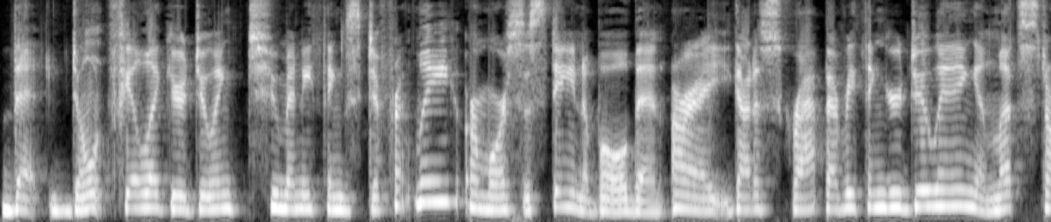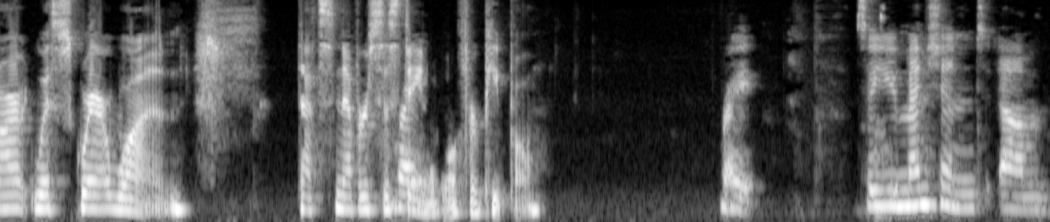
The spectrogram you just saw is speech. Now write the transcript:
that don't feel like you're doing too many things differently or more sustainable than, all right, you got to scrap everything you're doing and let's start with square one. That's never sustainable right. for people. Right. So you mentioned um,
